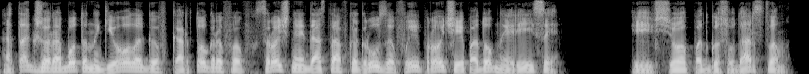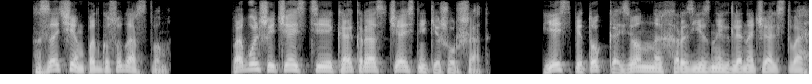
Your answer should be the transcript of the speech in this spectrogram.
а также работа на геологов, картографов, срочная доставка грузов и прочие подобные рейсы. И все под государством? Зачем под государством? По большей части как раз частники шуршат. Есть пяток казенных, разъездных для начальства,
